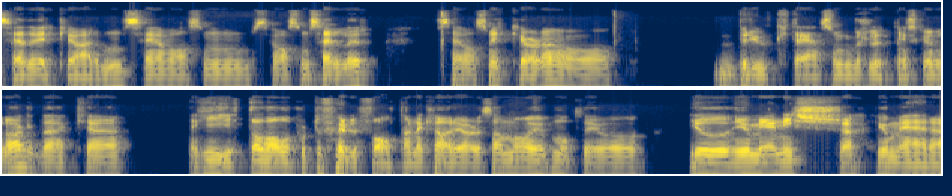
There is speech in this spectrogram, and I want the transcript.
se det virkelige verden, se hva, som, se hva som selger, se hva som ikke gjør det, og bruk det som beslutningsgrunnlag. Det er ikke, det er ikke gitt at alle porteføljeforvalterne klarer å gjøre det samme. og jo, på en måte, jo, jo, jo mer nisje, jo mer,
